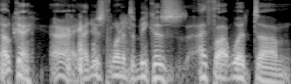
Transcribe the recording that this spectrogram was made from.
Okay. All right. I just wanted to because I thought what um,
